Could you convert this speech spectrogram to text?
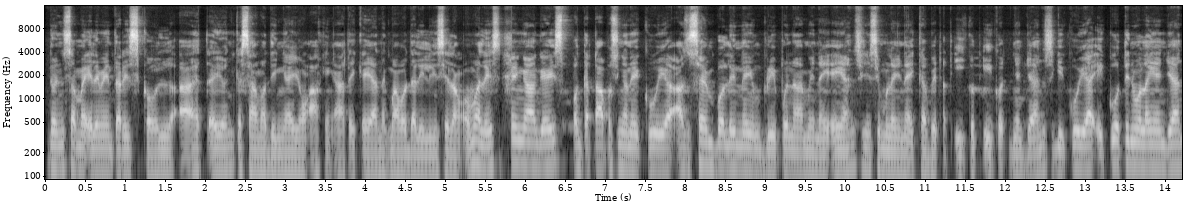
doon sa may elementary school at ayun kasama din nga yung aking ate kaya nagmamadali din silang umalis. Ayun nga guys, pagkatapos nga ni kuya, assemble na yung gripo namin ay ayan, sinisimula na ikabit at ikot-ikot niya dyan. Sige kuya, ikutin mo lang yan dyan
